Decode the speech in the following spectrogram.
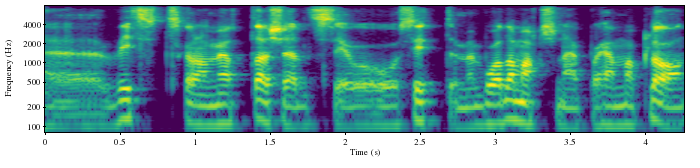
Eh, visst ska de möta Chelsea och City, men båda matcherna är på hemmaplan.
